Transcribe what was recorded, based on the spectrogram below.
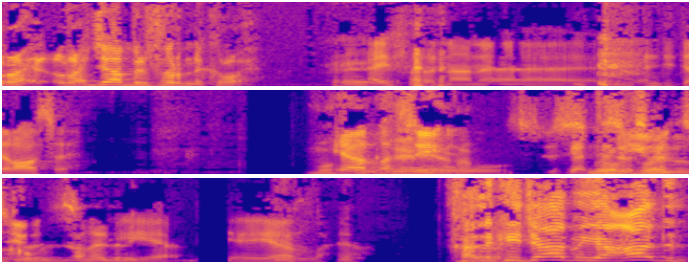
روح روح جاب الفرنك روح. إيه. أي فرن أنا عندي دراسة. يلا زين. الخبز أنا أدري. يلا. خليك إيجابي يا عادل.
